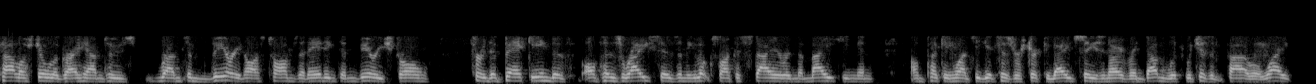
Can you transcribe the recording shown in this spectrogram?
Carlos Jewell, greyhound who's run some very nice times at Addington, very strong through the back end of, of his races, and he looks like a stayer in the making. And I'm picking once he gets his restricted age season over and done with, which isn't far away,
